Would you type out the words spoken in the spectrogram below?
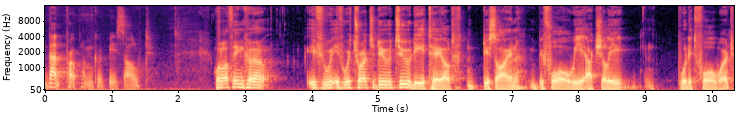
that problem could be solved? Well, I think uh, if we if we try to do too detailed design before we actually put it forward,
